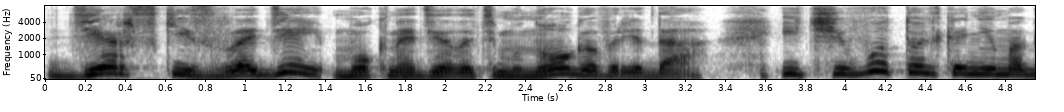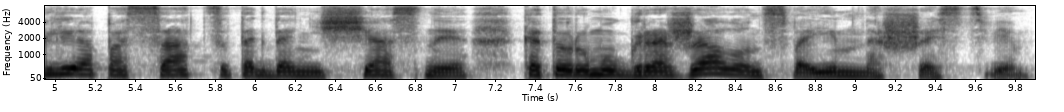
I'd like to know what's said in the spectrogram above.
дерзкий злодей мог наделать много вреда, и чего только не могли опасаться тогда несчастные, которым угрожал он своим нашествием.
